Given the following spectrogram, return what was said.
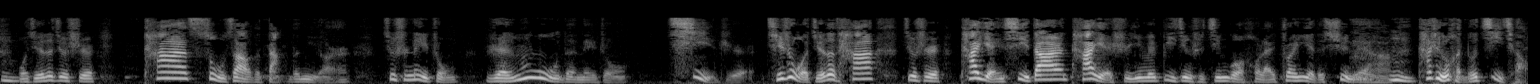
嗯，我觉得就是他塑造的党的女儿，就是那种人物的那种气质。其实我觉得他就是他演戏，当然他也是因为毕竟是经过后来专业的训练哈、啊，嗯，他是有很多技巧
